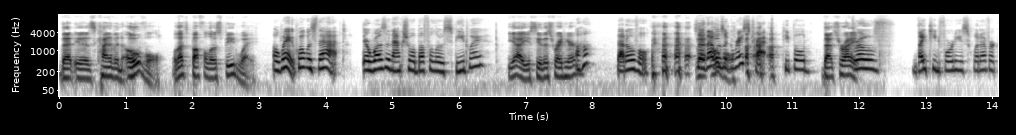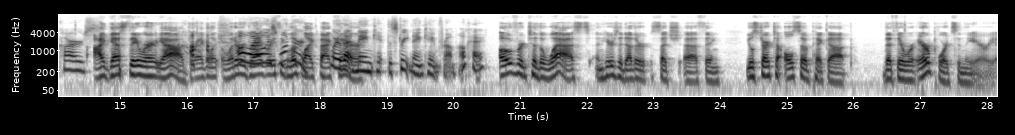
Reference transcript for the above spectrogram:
that is kind of an oval. Well, that's Buffalo Speedway. Oh, wait, what was that? There was an actual Buffalo Speedway? Yeah, you see this right here? Uh huh. That oval. that so that oval. was a racetrack. People That's right. drove 1940s whatever cars. I guess they were, yeah, drag whatever oh, drag racing looked like back where there. Where that name, came, the street name came from. Okay. Over to the west, and here's another such uh, thing. You'll start to also pick up that there were airports in the area.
